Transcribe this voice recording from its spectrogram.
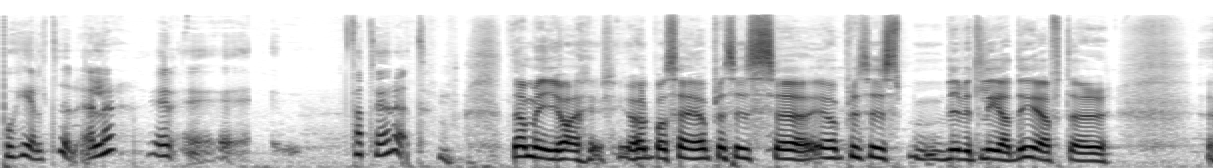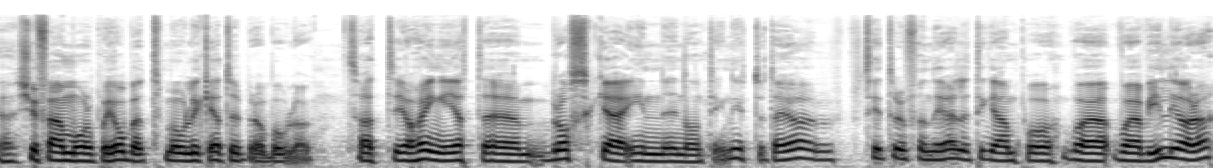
på heltid, eller? Fattar jag rätt? Nej, men jag, jag höll på att säga, jag har, precis, eh, jag har precis blivit ledig efter eh, 25 år på jobbet med olika typer av bolag. Så att jag har ingen jättebrådska in i någonting nytt utan jag sitter och funderar lite grann på vad jag, vad jag vill göra.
